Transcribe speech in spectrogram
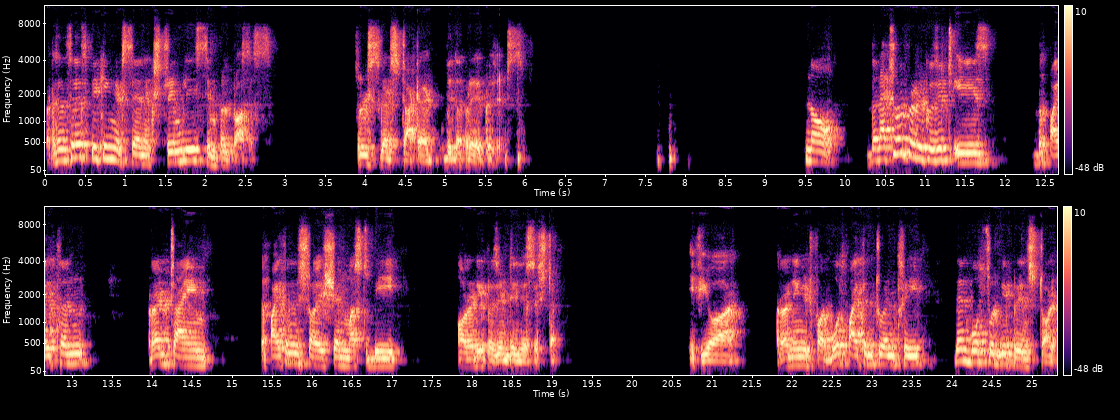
But essentially speaking, it's an extremely simple process. So let's get started with the prerequisites. Now, the natural prerequisite is the Python runtime, the Python installation must be already present in your system. If you are running it for both Python 2 and 3, then both should be pre-installed.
